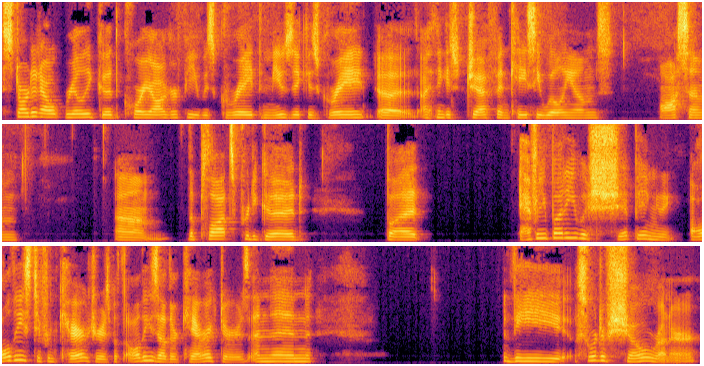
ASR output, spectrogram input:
started out really good. The choreography was great. The music is great. Uh, I think it's Jeff and Casey Williams. Awesome. Um, the plot's pretty good, but everybody was shipping all these different characters with all these other characters, and then the sort of showrunner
